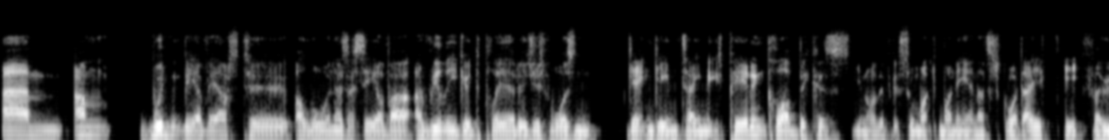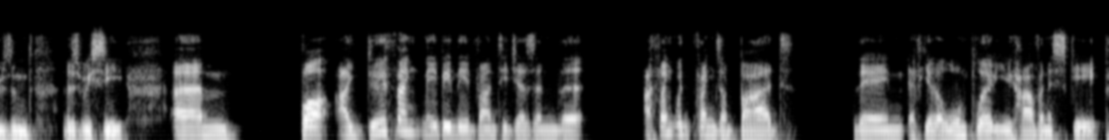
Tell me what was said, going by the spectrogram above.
Um, I wouldn't be averse to a loan, as I say, of a, a really good player who just wasn't getting game time at his parent club because you know they've got so much money in a squad of eight thousand, as we see. Um, but I do think maybe the advantage is in that I think when things are bad, then if you're a lone player, you have an escape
